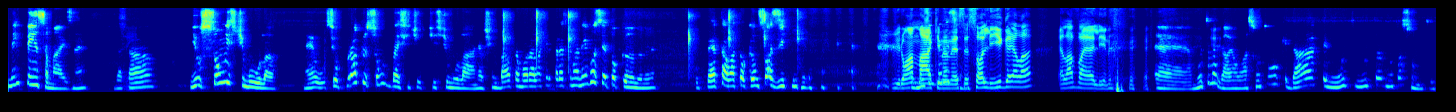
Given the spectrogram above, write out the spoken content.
nem pensa mais, né? Já tá e o som estimula, né? O seu próprio som vai te, te estimular, né? O chimbal tá mora lá que ele parece que não é nem você tocando, né? O pé tá lá tocando sozinho. Virou uma é máquina, né? Você só liga e ela ela vai ali, né? É, muito legal. É um assunto que dá, tem muito, muito, muito assunto.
